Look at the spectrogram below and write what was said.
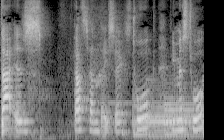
that is that's ten 1036 talk if you missed talk.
